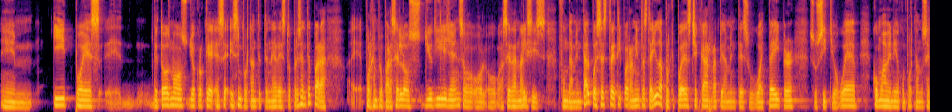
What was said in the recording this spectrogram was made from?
Em, y pues, eh, de todos modos, yo creo que es, es importante tener esto presente para, eh, por ejemplo, para hacer los due diligence o, hacer análisis fundamental, pues este tipo de herramientas te ayuda porque puedes checar rápidamente su white paper, su sitio web, cómo ha venido comportándose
